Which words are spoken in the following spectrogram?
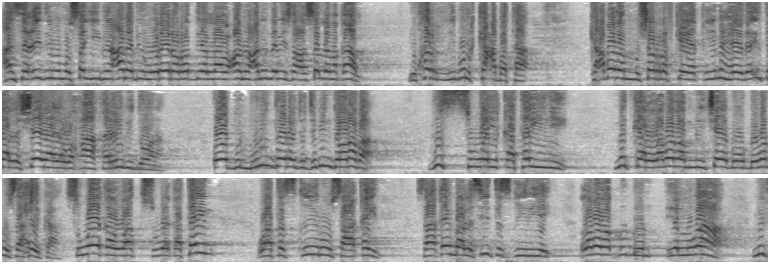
can saciid bni musayibin can abi hurayra radi allahu canhu can nabi sal slam qaal yukharibu lkacbata kacbadan musharafkeee qiimaheeda intaa la sheegaayo waxaa kharibi doona oo burburin doona o jajabin doonaba du suwayqatayni midka labada minshee dhuudhuban u saaxiibka ah suwayqa waa suwayqatayn waa taskiiru saaqayn saaqayn baa la sii taskiiriyey labada dhudhun iyo lugaha mid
